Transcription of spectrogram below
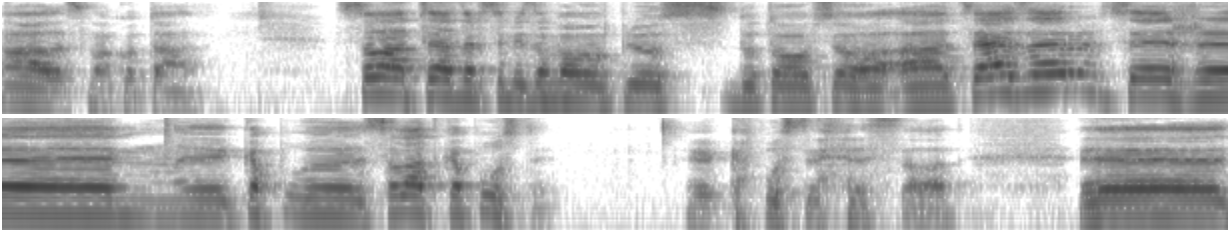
але смакота. Салат Цезар собі замовив плюс до того всього. А Цезар це ж е, е, капу, е, салат капусти. Е, Капусти, салат. Е,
